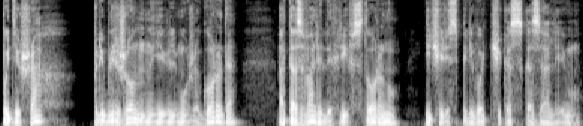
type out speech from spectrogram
падишах, приближенные вельможи города, отозвали Дехри в сторону и через переводчика сказали ему,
